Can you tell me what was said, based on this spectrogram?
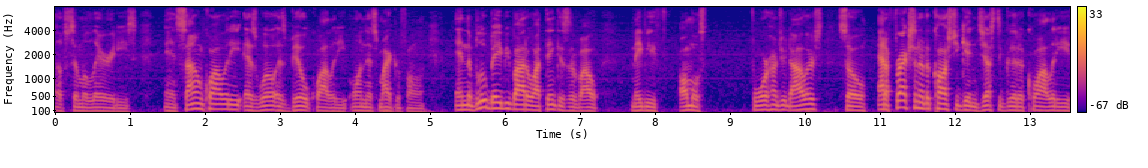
of similarities in sound quality as well as build quality on this microphone. And the blue baby bottle I think is about maybe almost $400. So at a fraction of the cost, you're getting just as good a quality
